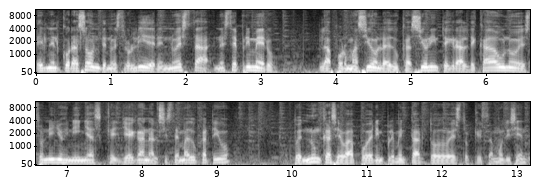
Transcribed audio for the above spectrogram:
en el corazón de nuestros líderes no, está, no esté primero la formación, la educación integral de cada uno de estos niños y niñas que llegan al sistema educativo, pues nunca se va a poder implementar todo esto que estamos diciendo.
